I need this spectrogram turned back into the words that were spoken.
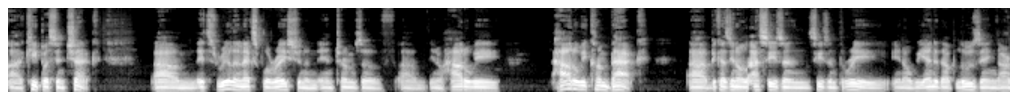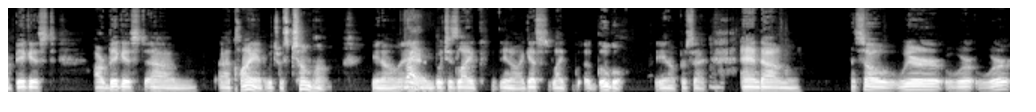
uh, keep us in check. Um, it's really an exploration in, in terms of um, you know how do we how do we come back uh, because you know last season, season three, you know we ended up losing our biggest, our biggest um, uh, client, which was Chum Hum, you know, right. and which is like you know I guess like uh, Google, you know per se, mm-hmm. and um, and so we're we're we're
